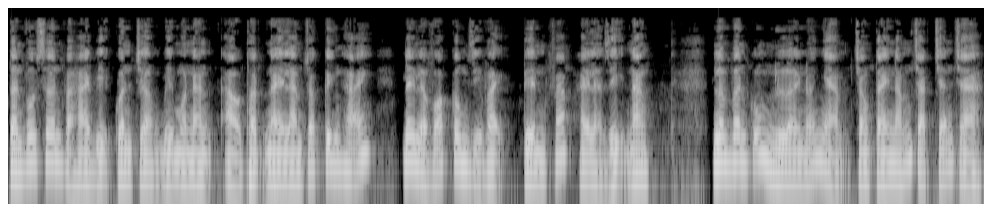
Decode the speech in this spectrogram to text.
Tần vô sơn và hai vị quân trưởng bị một nạn ảo thuật này làm cho kinh hãi. Đây là võ công gì vậy? Tiền pháp hay là dị năng? Lâm vân cũng lời nói nhảm, trong tay nắm chặt chén trà,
